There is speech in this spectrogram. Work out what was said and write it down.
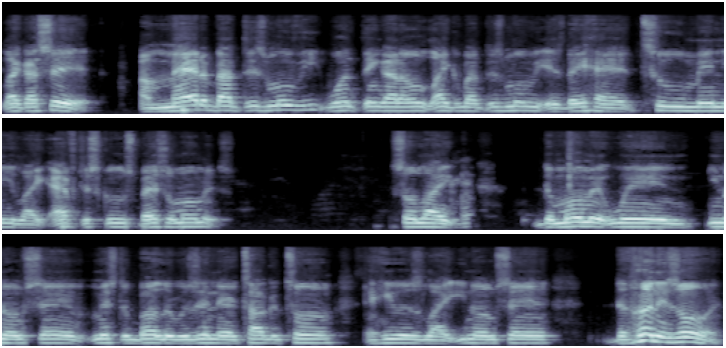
like I said, I'm mad about this movie. One thing I don't like about this movie is they had too many like after school special moments. So like the moment when, you know what I'm saying, Mr. Butler was in there talking to him and he was like, you know what I'm saying, the hunt is on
